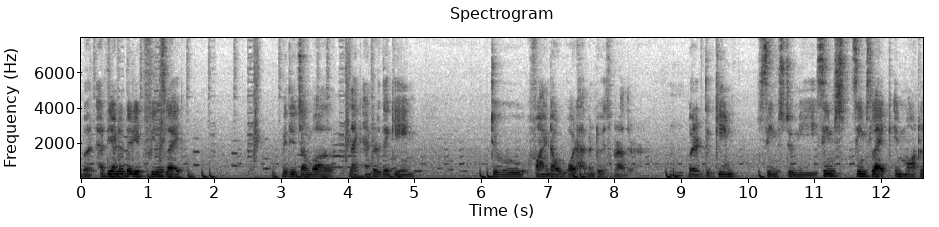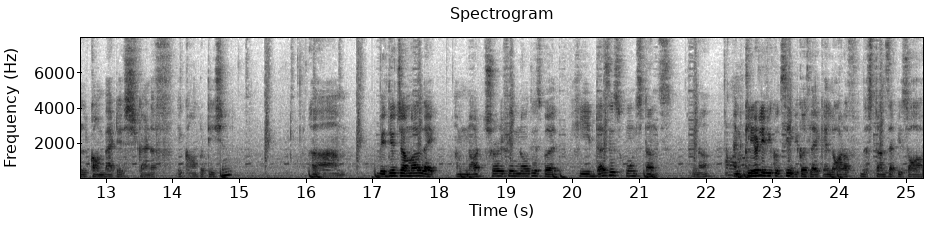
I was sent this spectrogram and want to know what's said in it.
But at the end of the day, it feels like Vidyut Jammwal like entered the game to find out what happened to his brother. But the game seems to me seems seems like immortal combatish kind of a competition. Um, Vidyut Jammwal, like I'm not sure if you know this, but he does his own stunts, you know. And clearly we could see because like a lot of the stunts that we saw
